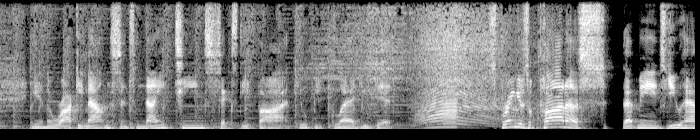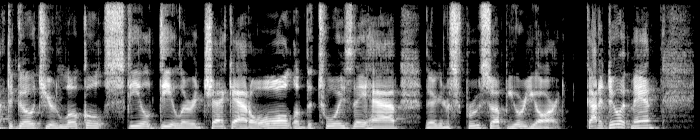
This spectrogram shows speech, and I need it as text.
in the Rocky Mountains since 1965. You'll be glad you did. Spring is upon us. That means you have to go to your local STIHL dealer and check out all of the toys they have. They're going to spruce up your yard. Got to do it, man.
